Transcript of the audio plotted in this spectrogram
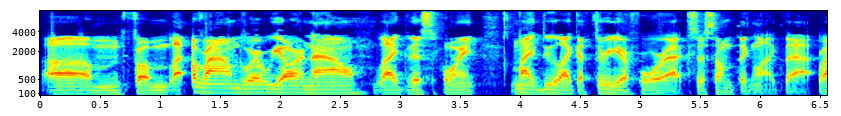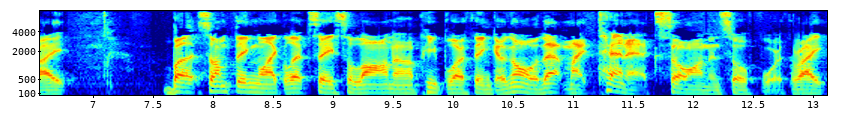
um, from like around where we are now, like this point, might do like a three or four X or something like that, right? But something like, let's say Solana, people are thinking, oh, that might 10x, so on and so forth, right?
